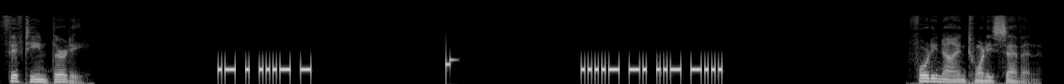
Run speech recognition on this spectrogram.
1530. 4927.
